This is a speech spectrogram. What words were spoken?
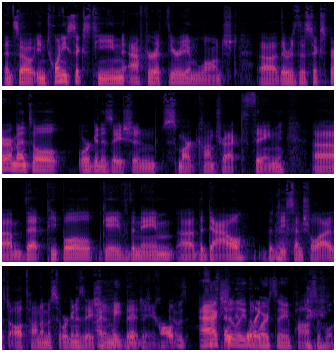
and so in 2016, after Ethereum launched, uh, there was this experimental organization smart contract thing um, that people gave the name uh, the DAO, the Decentralized Autonomous Organization. I hate they that name. Called... It was actually the worst name possible.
